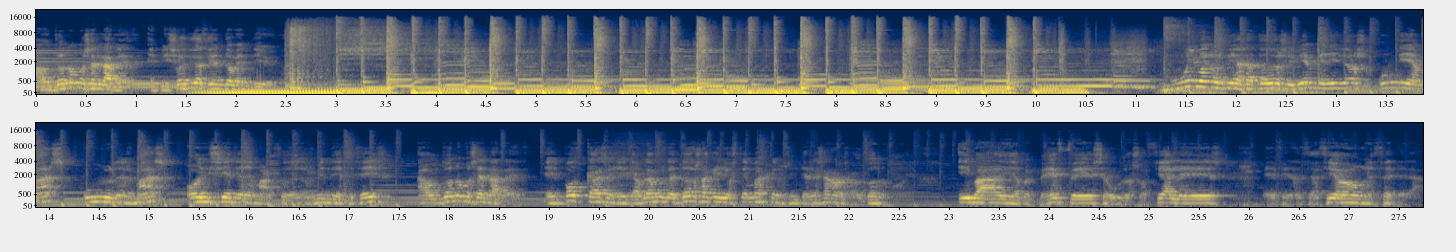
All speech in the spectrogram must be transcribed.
Autónomos en la Red, episodio 121. Muy buenos días a todos y bienvenidos un día más, un lunes más, hoy 7 de marzo de 2016, Autónomos en la Red, el podcast en el que hablamos de todos aquellos temas que nos interesan a los autónomos. IVA, IRPF, seguros sociales, eh, financiación, etcétera.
